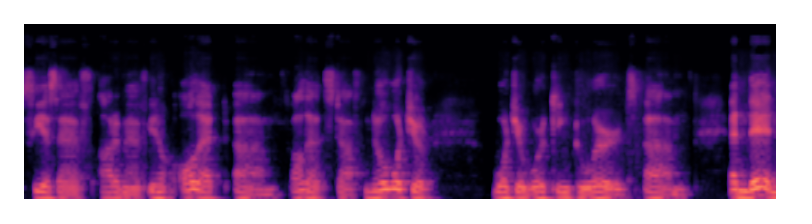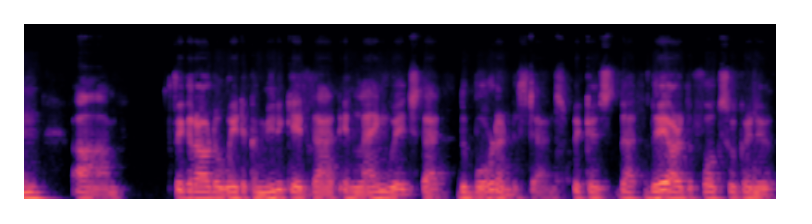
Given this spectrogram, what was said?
CSF, RMF. You know all that um, all that stuff. Know what you're what you're working towards. Um, and then um, figure out a way to communicate that in language that the board understands because that they are the folks who are going to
